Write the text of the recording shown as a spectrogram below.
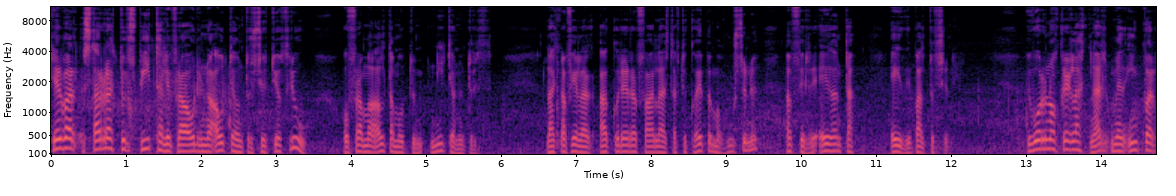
Hér var starrættur spítali frá árinu 1873 og fram að aldamótum 1900. Læknafélag Akureyrar falaðist eftir kaupum á húsinu af fyrri eiganda Eyði Baldursinni. Við vorum nokkri læknar með Yngvar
